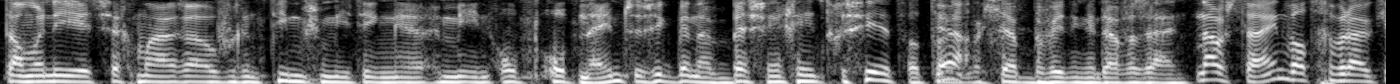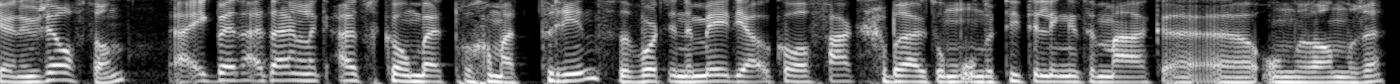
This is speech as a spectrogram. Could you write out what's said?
dan wanneer je het zeg maar over een Teams-meeting uh, op, opneemt. Dus ik ben er best in geïnteresseerd wat, ja. wat jouw bevindingen daarvan zijn. Nou, Stijn, wat gebruik jij nu zelf dan? Ja, ik ben uiteindelijk uitgekomen bij het programma Trint. Dat wordt in de media ook al wel vaker gebruikt om ondertitelingen te maken, uh, onder andere.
